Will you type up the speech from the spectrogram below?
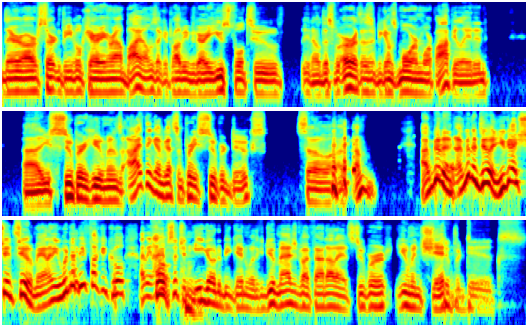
there are certain people carrying around biomes that could probably be very useful to you know this earth as it becomes more and more populated. Uh, you superhumans. I think I've got some pretty super dukes. So I, I'm I'm gonna I'm gonna do it. You guys should too, man. I mean, wouldn't it be fucking cool? I mean, I have such an mm-hmm. ego to begin with. Could you imagine if I found out I had superhuman shit? Super Dukes.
